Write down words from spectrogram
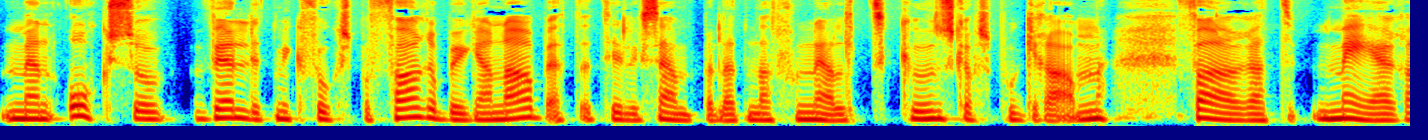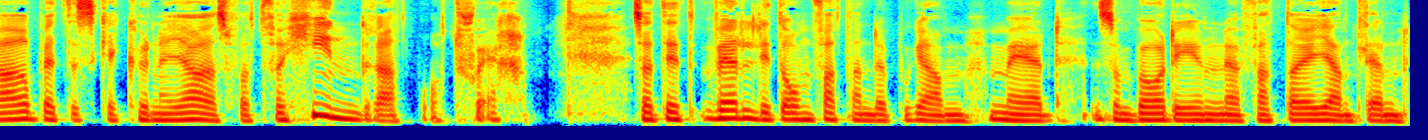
men också väldigt mycket fokus på förebyggande arbete, till exempel ett nationellt kunskapsprogram för att mer arbete ska kunna göras för att förhindra att brott sker. Så att det är ett väldigt omfattande program med, som både innefattar egentligen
